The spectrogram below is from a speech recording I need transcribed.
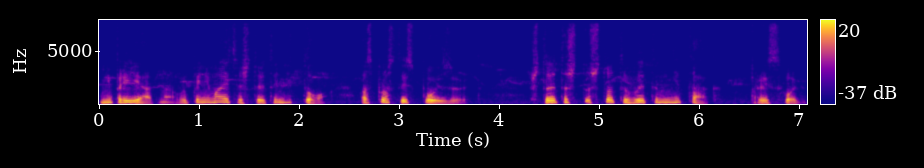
неприятно. Вы понимаете, что это не то. Вас просто используют. Что это что-то в этом не так происходит.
